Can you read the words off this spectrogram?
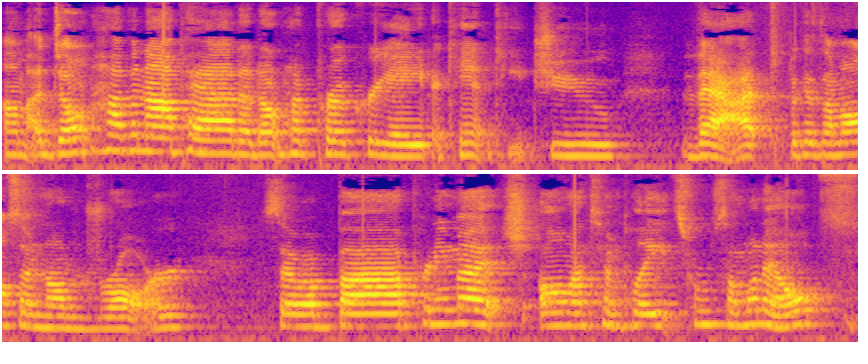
Um, I don't have an iPad. I don't have Procreate. I can't teach you that because I'm also not a drawer. So I buy pretty much all my templates from someone else.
